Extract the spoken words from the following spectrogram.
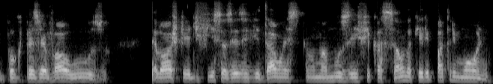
um pouco preservar o uso, é lógico que é difícil, às vezes, evitar uma, museificação daquele patrimônio,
